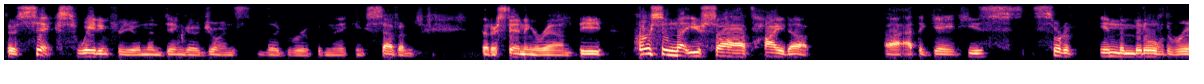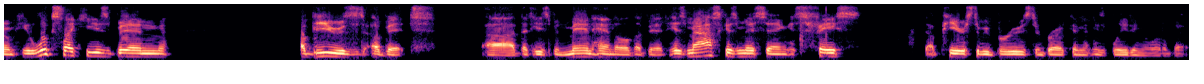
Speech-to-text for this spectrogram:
there's six waiting for you, and then Dingo joins the group, and making seven that are standing around. The person that you saw tied up uh, at the gate, he's sort of in the middle of the room. He looks like he's been abused a bit, uh, that he's been manhandled a bit. His mask is missing. His face appears to be bruised and broken, and he's bleeding a little bit.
